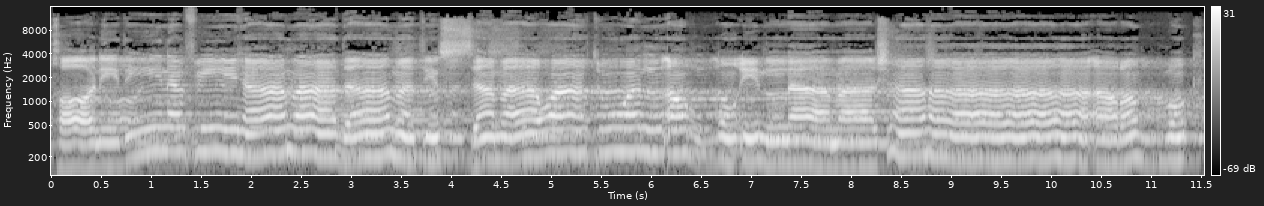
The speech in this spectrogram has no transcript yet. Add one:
خالدين فيها ما دامت السماوات والأرض إلا ما شاء ربك.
